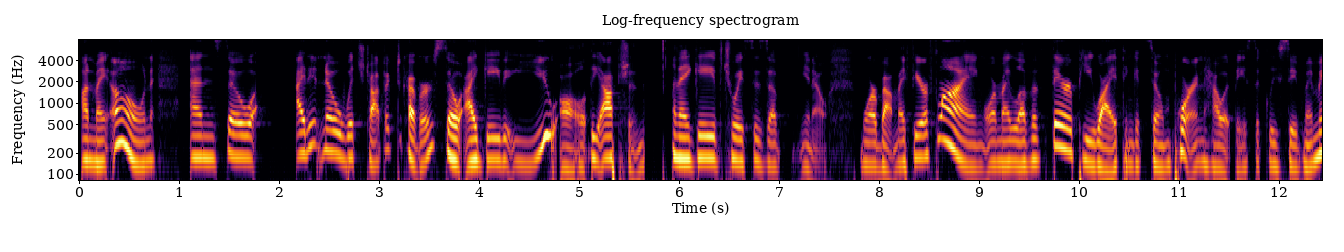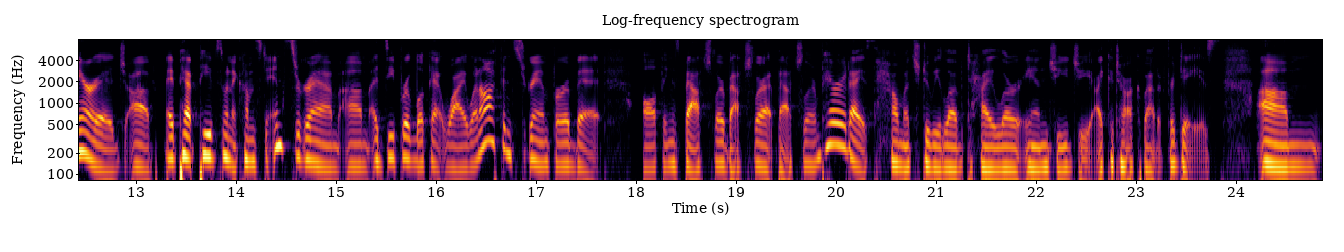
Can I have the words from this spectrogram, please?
on my own. And so, I didn't know which topic to cover, so I gave you all the options. And I gave choices of, you know, more about my fear of flying or my love of therapy, why I think it's so important, how it basically saved my marriage, uh, my pet peeves when it comes to Instagram, um, a deeper look at why I went off Instagram for a bit, all things Bachelor, Bachelorette, Bachelor in Paradise. How much do we love Tyler and Gigi? I could talk about it for days. Um,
